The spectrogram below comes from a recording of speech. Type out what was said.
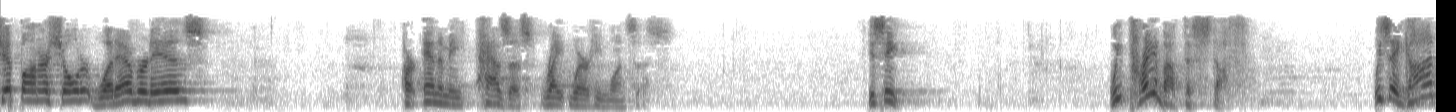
chip on our shoulder, whatever it is, our enemy has us right where he wants us. You see, we pray about this stuff. We say, God,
